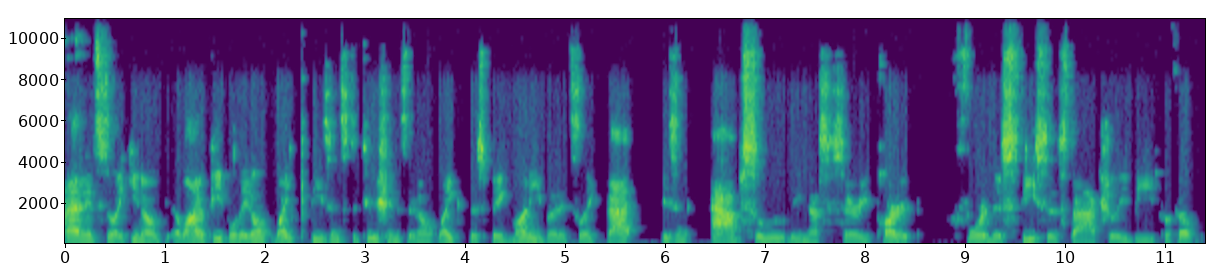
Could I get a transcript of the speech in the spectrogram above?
And it's like, you know, a lot of people they don't like these institutions, they don't like this big money, but it's like that is an absolutely necessary part for this thesis to actually be fulfilled.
